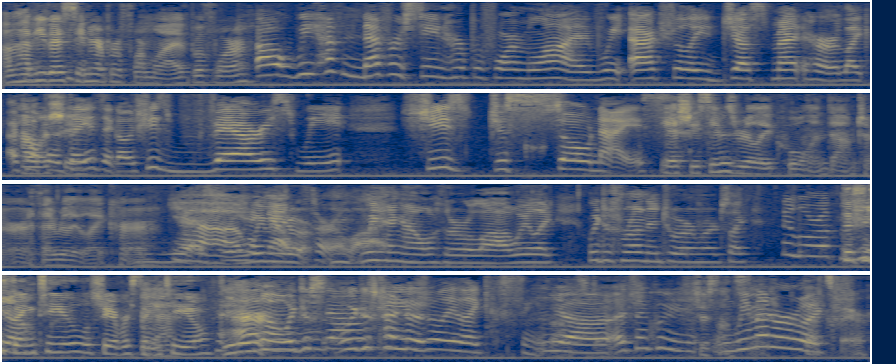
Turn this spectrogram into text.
um, have you guys seen her perform live before? Uh, we have never seen her perform live. We actually just met her like a How is couple days ago. She's very sweet. She's just so nice. Yeah, she seems really cool and down to earth. I really like her. Yeah, we we, hang meet out her. with her a lot. We hang out with her a lot. We like we just run into her and we're just like, "Hey, Laura." Does she know. sing to you? Will she ever sing Yeah. to you? Do you hear- No, we just No, we just kind of usually like sing. yeah. stage. I think we Just we met her like That's fair.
